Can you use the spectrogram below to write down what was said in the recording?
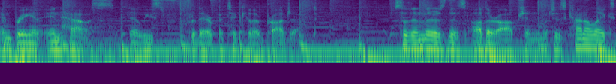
and bring it in-house, at least for their particular project. So then there's this other option, which is kind of like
